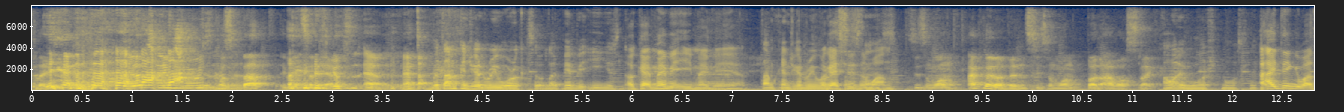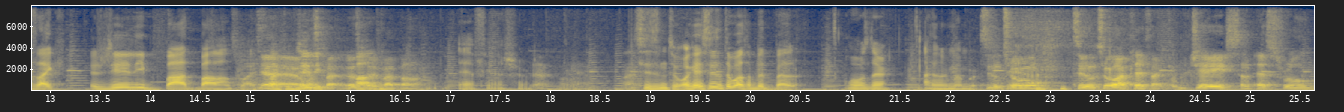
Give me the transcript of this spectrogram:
play. because of that, it gets an F. But Tahm can get reworked, so like maybe E is. okay, maybe E, maybe E, yeah. Tahm can get reworked. Okay, season it's one. Season 1, I played a bit in season 1, but I was like, I only watched mostly. I think it was like really bad balance wise. yeah, like it really was bad. It was bad. very bad balance. F, yeah, sure. Yeah. Season two. Okay, season two was a bit better. What was there? I don't remember. Season 2, season 2 I played like Jace and Ezreal,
